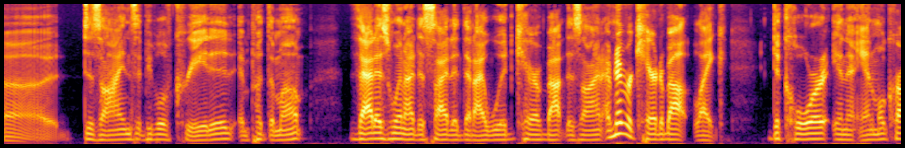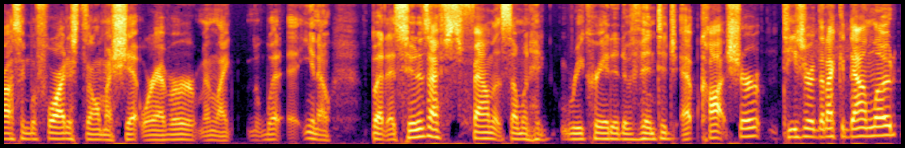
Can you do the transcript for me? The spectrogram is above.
uh, designs that people have created and put them up, that is when I decided that I would care about design. I've never cared about like decor in an Animal Crossing before. I just throw my shit wherever and like what you know. But as soon as I found that someone had recreated a vintage Epcot shirt, T-shirt that I could download,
